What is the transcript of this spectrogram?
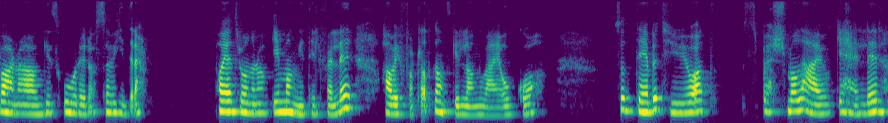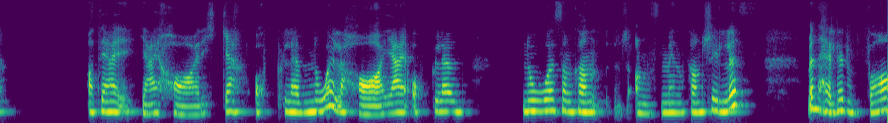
barnehage, skoler osv. Og, og jeg tror nok i mange tilfeller har vi fortsatt ganske lang vei å gå. Så det betyr jo at spørsmålet er jo ikke heller at jeg, jeg har ikke opplevd noe, eller har jeg opplevd noe som kan, angsten min kan skyldes? men heller hva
